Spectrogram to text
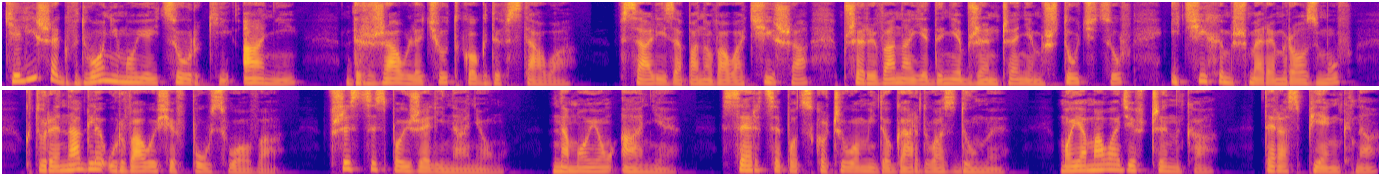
Kieliszek w dłoni mojej córki, Ani, drżał leciutko, gdy wstała. W sali zapanowała cisza, przerywana jedynie brzęczeniem sztućców i cichym szmerem rozmów, które nagle urwały się w pół słowa. Wszyscy spojrzeli na nią, na moją Anię. Serce podskoczyło mi do gardła z dumy. Moja mała dziewczynka, teraz piękna,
